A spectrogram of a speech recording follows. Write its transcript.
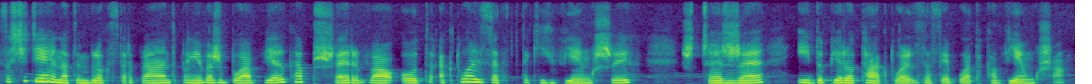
co się dzieje na tym Blockstar Planet, ponieważ była wielka przerwa od aktualizacji takich większych, szczerze, i dopiero ta aktualizacja była taka większa.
